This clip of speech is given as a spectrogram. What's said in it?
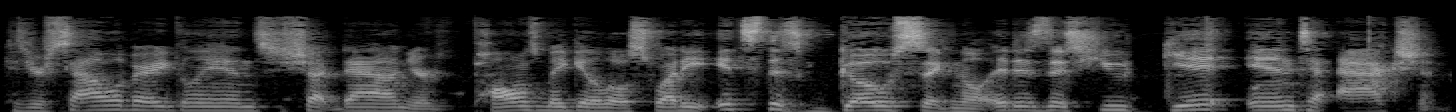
because your salivary glands shut down, your palms may get a little sweaty. It's this go signal. It is this huge get into action.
